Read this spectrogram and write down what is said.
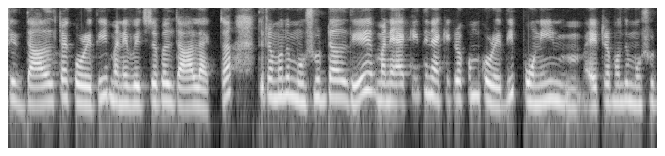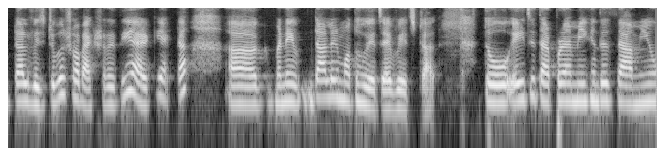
সেই ডালটা করে দিই মানে ভেজিটেবল ডাল একটা। তো এটার মধ্যে মুসুর ডাল দিয়ে মানে এক এক দিন এক এক রকম করে দিই, পনির, এটার মধ্যে মুসুর ডাল ভেজিটেবল সব একসাথে দিয়ে আর কি একটা মানে ডালের মতো হয়ে যায় ভেজ ডাল। তো এই যে তারপরে আমি এখান থেকে আমিও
